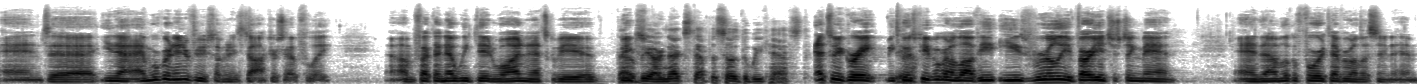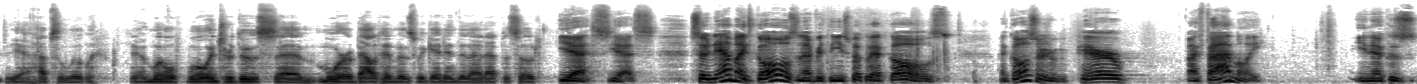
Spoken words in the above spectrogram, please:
And uh, you know, and we're going to interview some of these doctors hopefully. Um, in fact, I know we did one, and that's going to be a That'll big, be our next episode that we cast. that's going to be great because Yeah. people are going to love. He he's really a very interesting man, and I'm looking forward to everyone listening to him. Yeah, absolutely. Yeah, and we'll we'll introduce um, more about him as we get into that episode. Yes, yes. So now my goals and everything. You spoke about goals. My goals are to prepare my family. You know, because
